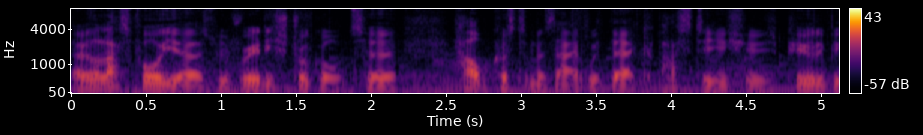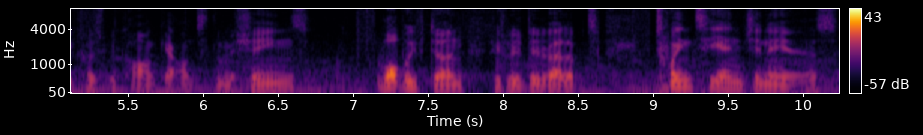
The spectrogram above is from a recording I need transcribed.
Over the last four years, we've really struggled to help customers out with their capacity issues purely because we can't get onto the machines. What we've done is we've developed 20 engineers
